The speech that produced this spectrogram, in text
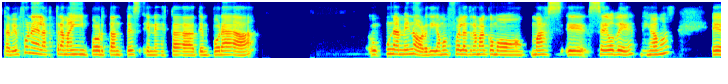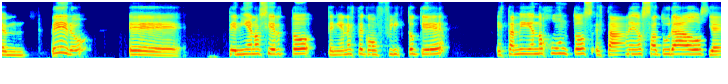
también fue una de las tramas importantes en esta temporada. Una menor, digamos, fue la trama como más eh, COD, digamos. Em, pero eh, tenían, ¿no cierto? Tenían este conflicto que están viviendo juntos, están medio saturados, ya,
